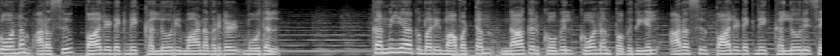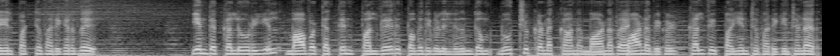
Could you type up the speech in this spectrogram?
கோணம் அரசு பாலிடெக்னிக் கல்லூரி மாணவர்கள் மோதல். கன்னியாகுமரி மாவட்டம் நாகர்கோவில் கோணம் பகுதியில் அரசு பாலிடெக்னிக் கல்லூரி செயல்பட்டு வருகிறது. இந்த கல்லூரியில் மாவட்டத்தின் பல்வேறு பகுதிகளிலிருந்தும் நூற்றுக்கணக்கான மாணவ மாணவிகள் கல்வி பயின்று வருகின்றனர்.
